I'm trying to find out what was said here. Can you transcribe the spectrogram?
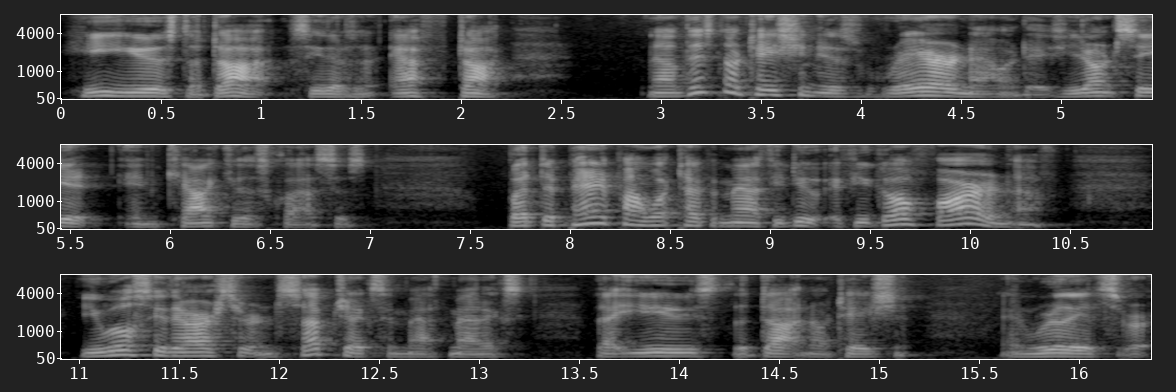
he used a dot. See, there's an f dot. Now, this notation is rare nowadays. You don't see it in calculus classes. But depending upon what type of math you do, if you go far enough, you will see there are certain subjects in mathematics that use the dot notation. And really, it's a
